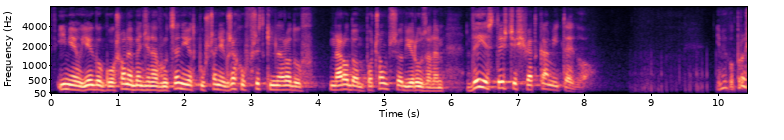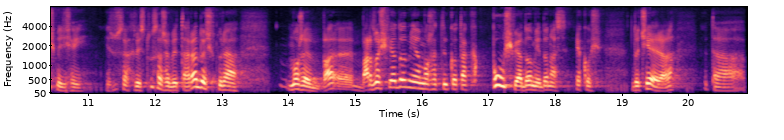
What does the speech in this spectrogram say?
W imię Jego głoszone będzie nawrócenie i odpuszczenie grzechów wszystkim narodów, narodom, począwszy od Jeruzalem. Wy jesteście świadkami tego. I my poprośmy dzisiaj Jezusa Chrystusa, żeby ta radość, która może ba bardzo świadomie, a może tylko tak półświadomie do nas jakoś dociera, ta,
